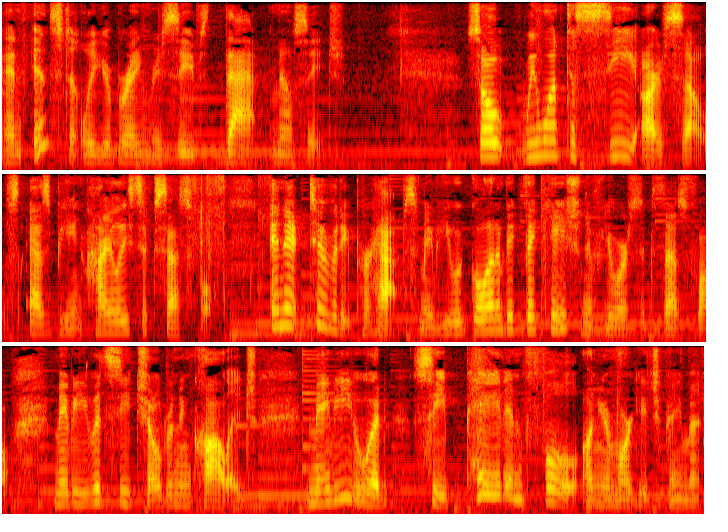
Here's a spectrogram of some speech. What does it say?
And instantly your brain receives that message. So we want to see ourselves as being highly successful. An activity, perhaps. Maybe you would go on a big vacation if you were successful. Maybe you would see children in college. Maybe you would see paid in full on your mortgage payment.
